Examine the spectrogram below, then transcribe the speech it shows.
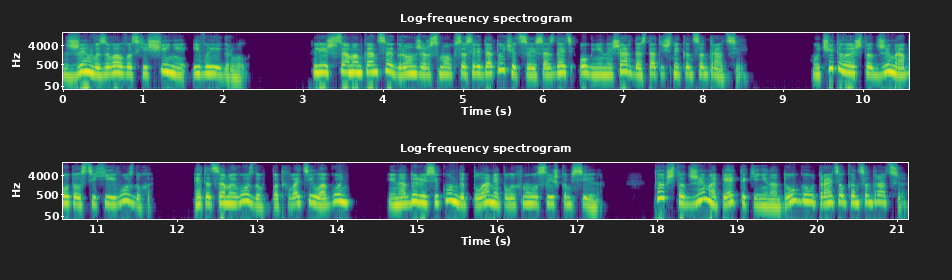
Джим вызывал восхищение и выигрывал. Лишь в самом конце Гронжер смог сосредоточиться и создать огненный шар достаточной концентрации. Учитывая, что Джим работал стихией воздуха, этот самый воздух подхватил огонь, и на долю секунды пламя полыхнуло слишком сильно. Так что Джим опять-таки ненадолго утратил концентрацию.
